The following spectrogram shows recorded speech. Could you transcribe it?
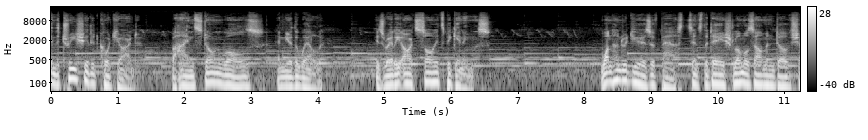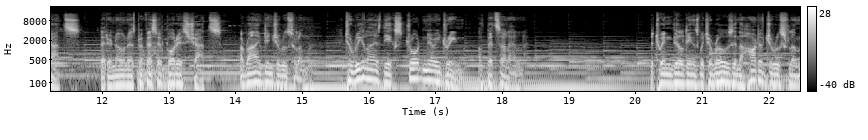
In the tree-shaded courtyard, behind stone walls and near the well, Israeli art saw its beginnings. 100 years have passed since the day Shlomo Zalman Dov Schatz, better known as Professor Boris Schatz, arrived in Jerusalem to realize the extraordinary dream of Bezalel. The twin buildings which arose in the heart of Jerusalem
